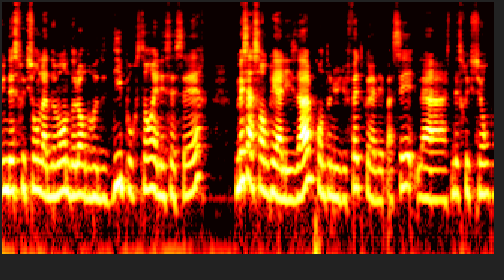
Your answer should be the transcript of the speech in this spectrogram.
Une destruction de la demande de l'ordre de 10% est nécessaire, mais ça semble réalisable compte tenu du fait que l'année passée, la destruction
